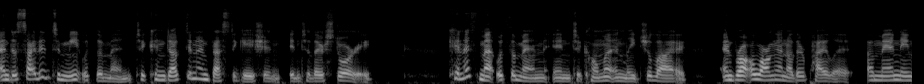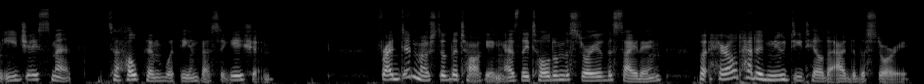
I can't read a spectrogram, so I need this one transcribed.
and decided to meet with the men to conduct an investigation into their story. Kenneth met with the men in Tacoma in late July and brought along another pilot, a man named E.J. Smith, to help him with the investigation. Fred did most of the talking as they told him the story of the sighting, but Harold had a new detail to add to the story.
